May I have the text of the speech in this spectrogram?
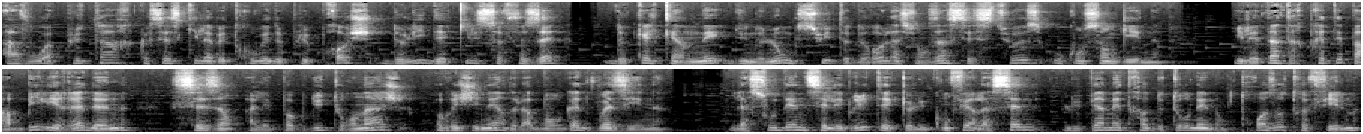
avoua plus tard que c'est ce qu'il avait trouvé de plus proche de l'idée qu'il se faisait de quelqu'un né d'une longue suite de relations incestueuses ou consanguines. Il est interprété par Billy Redden, 16 ans à l'époque du tournage, originaire de la bourgade voisine. La soudaine célébrité que lui confère la scène lui permettra de tourner dans trois autres films,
